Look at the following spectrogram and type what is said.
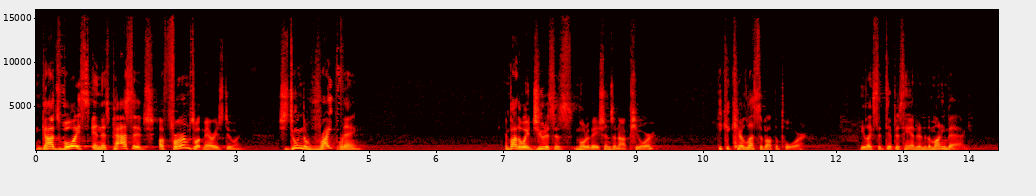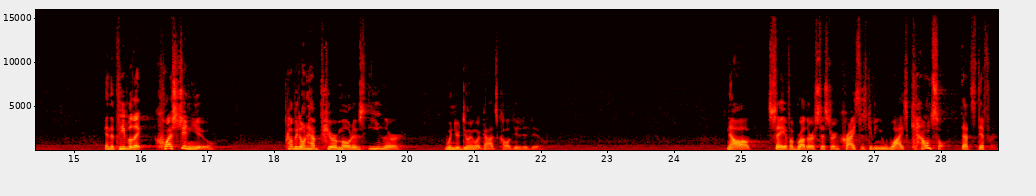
And God's voice in this passage affirms what Mary's doing. She's doing the right thing. And by the way, Judas's motivations are not pure. He could care less about the poor. He likes to dip his hand into the money bag. And the people that question you probably don't have pure motives either when you're doing what God's called you to do. Now, I'll say if a brother or sister in Christ is giving you wise counsel, that's different.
